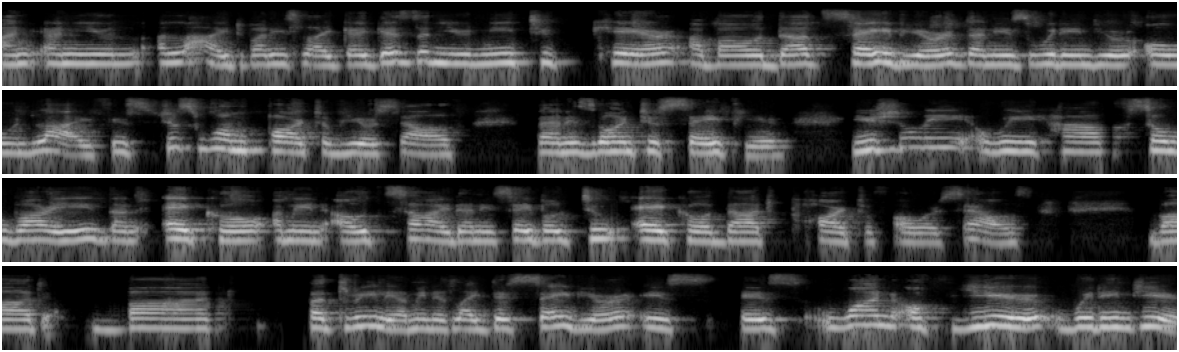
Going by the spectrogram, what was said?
and, and you allied but it's like i guess that you need to care about that savior that is within your own life. It's just one part of yourself that is going to save you. Usually we have somebody that echo i mean outside and is able to echo that part of ourselves. But but but really i mean it's like the savior is is one of you within you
